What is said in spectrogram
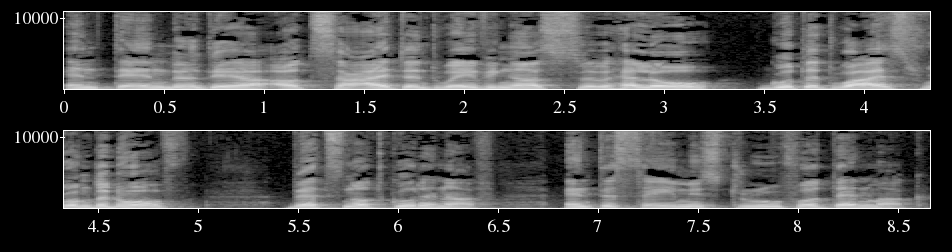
and then they are outside and waving us uh, hello, good advice from the north. That's not good enough. And the same is true for Denmark.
